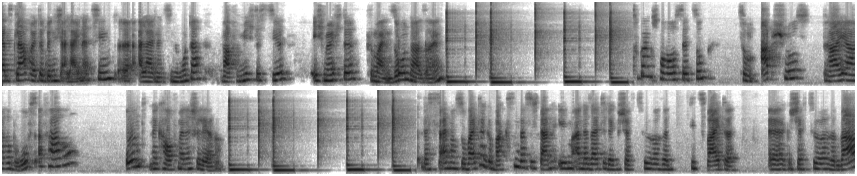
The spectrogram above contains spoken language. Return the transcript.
Ganz klar, heute bin ich alleinerziehend, äh, alleinerziehende Mutter. War für mich das Ziel, ich möchte für meinen Sohn da sein. Zugangsvoraussetzung zum Abschluss drei Jahre Berufserfahrung und eine kaufmännische Lehre. Das ist einfach so weitergewachsen, dass ich dann eben an der Seite der Geschäftsführerin die zweite äh, Geschäftsführerin war.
